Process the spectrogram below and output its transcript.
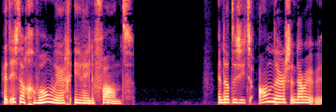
het is dan gewoonweg irrelevant. En dat is iets anders en daarmee,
